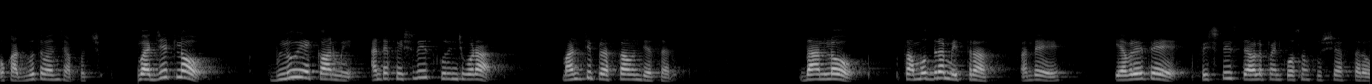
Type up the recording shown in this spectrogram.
ఒక అద్భుతం అని చెప్పొచ్చు. బడ్జెట్లో బ్లూ ఎకానమీ అంటే ఫిషరీస్ గురించి కూడా మంచి ప్రస్తావన చేశారు. దానిలో సముద్ర మిత్రాస్ అంటే ఎవరైతే ఫిషరీస్ డెవలప్మెంట్ కోసం కృషి చేస్తారో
